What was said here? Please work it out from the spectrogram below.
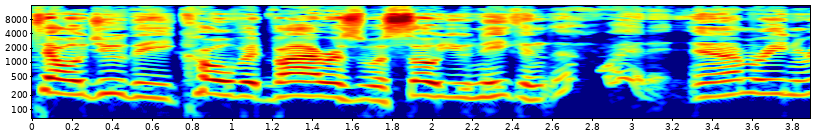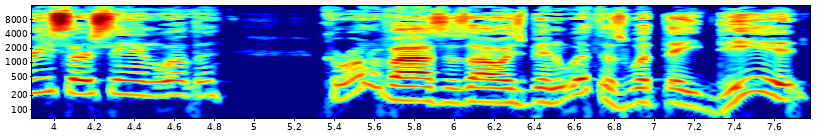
told you the COVID virus was so unique, and uh, wait, and I'm reading research saying, well, the coronavirus has always been with us. What they did,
